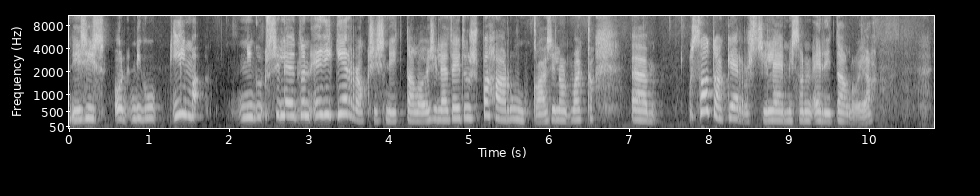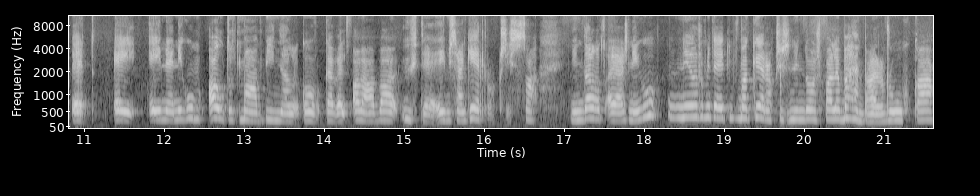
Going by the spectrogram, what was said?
Niin siis on niinku ilma, niinku silleen, että on eri kerroksissa niitä taloja, silleen, että ei tulisi pahaa ruuhkaa. Sillä on vaikka äm, sata kerros silleen, missä on eri taloja. Et ei, ei ne niinku autot maan pinnalla kun kävel avaa vaan yhteen, ei missään kerroksissa. Niin talot ajaisi niinku, niin jos mitä ei vaan kerroksissa, niin olisi paljon vähempää ruuhkaa.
